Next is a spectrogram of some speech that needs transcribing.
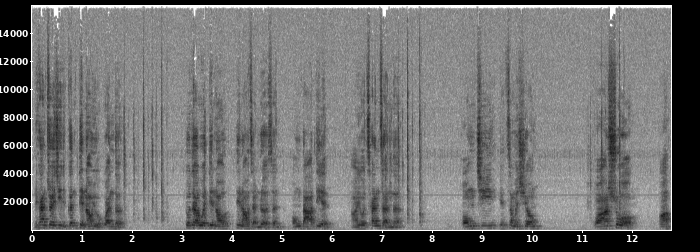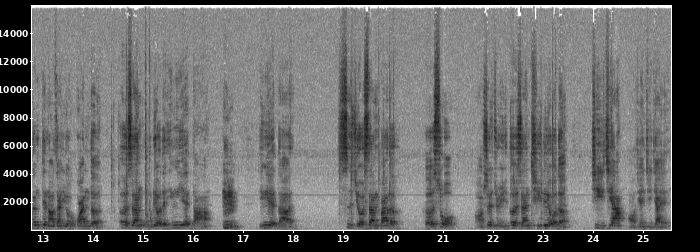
你看最近跟电脑有关的，都在为电脑电脑展热身。宏达电啊，有参展的，宏基也这么凶，华硕啊，跟电脑展有关的，二三五六的英业达，英业达，四九三八的和硕啊，甚至于二三七六的技嘉哦，今天技嘉也。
